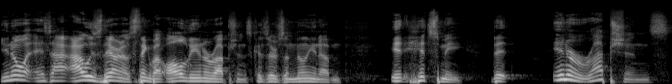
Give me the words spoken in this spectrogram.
You know, what? as I, I was there and I was thinking about all the interruptions, because there's a million of them, it hits me that interruptions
